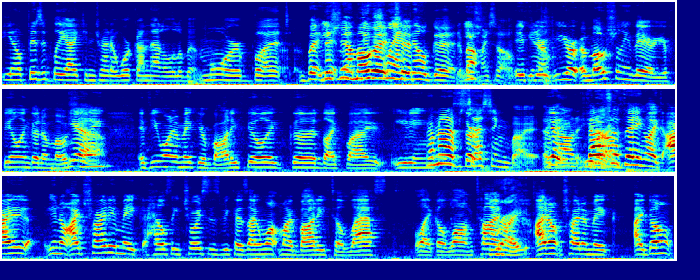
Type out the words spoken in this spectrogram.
you know, physically I can try to work on that a little bit more, but, But but emotionally I feel good about myself. If you you're know? you're emotionally there, you're feeling good emotionally. Yeah. If you want to make your body feel like good, like by eating, I'm not certain- obsessing by it, Yeah, about it. that's know? the thing. Like I, you know, I try to make healthy choices because I want my body to last like a long time. Right. I don't try to make. I don't.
